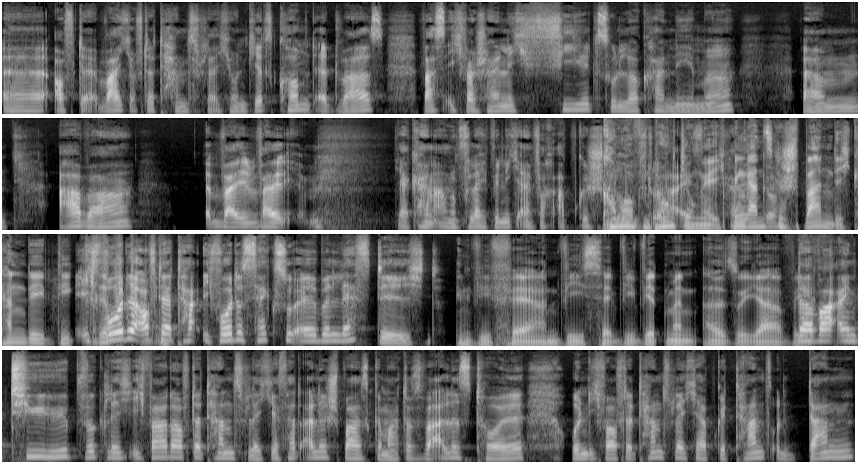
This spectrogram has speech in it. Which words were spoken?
äh, auf der war ich auf der Tanzfläche und jetzt kommt etwas, was ich wahrscheinlich viel zu locker nehme, ähm, aber weil weil ja keine Ahnung, vielleicht bin ich einfach abgestumpft. Komm auf den Punkt, Junge. Ich bin ganz ge- gespannt. Ich kann die, die Ich wurde auf der Ta ich wurde sexuell belästigt. Inwiefern? Wie, wie wird man, also ja, wie, Da war ein Typ, wirklich, ich war da auf der Tanzfläche, es hat alles Spaß gemacht, das war alles toll und ich war auf der Tanzfläche, habe getanzt und dann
